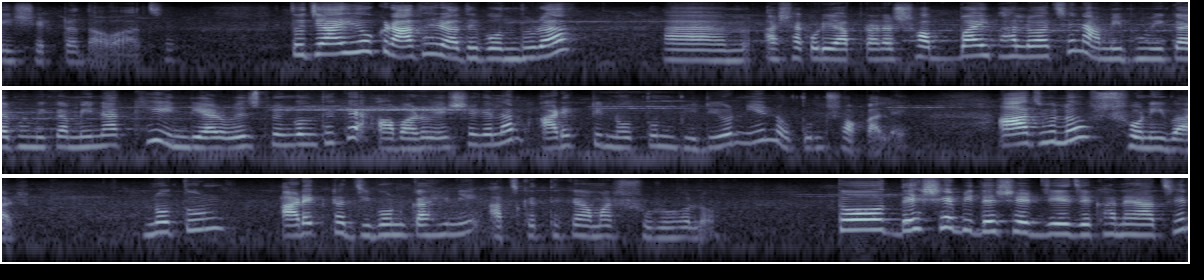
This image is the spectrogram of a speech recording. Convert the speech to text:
এই শেডটা দেওয়া আছে। তো যাই হোক, রাধে রাধে বন্ধুরা আশা করি আপনারা সবাই ভালো আছেন। আমি ভূমিকায় ভূমিকা মীনাক্ষী, ইন্ডিয়ার ওয়েস্ট বেঙ্গল থেকে আবারও এসে গেলাম আরেকটি নতুন ভিডিও নিয়ে, নতুন সকালে। আজ হলো শনিবার, নতুন আরেকটা জীবন কাহিনী আজকের থেকে আমার শুরু হলো। তো দেশে বিদেশের যে যেখানে আছেন,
